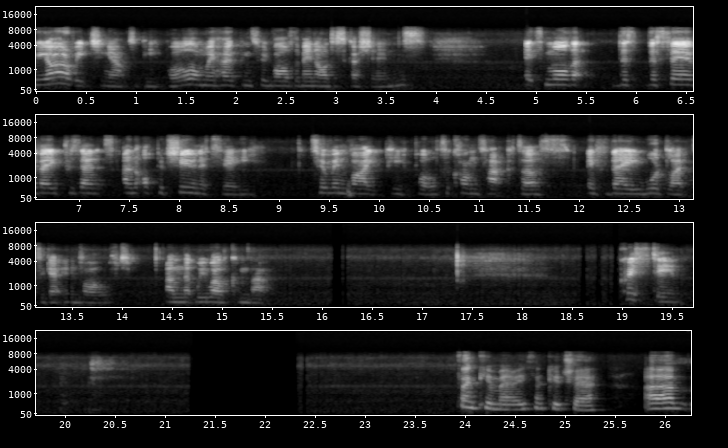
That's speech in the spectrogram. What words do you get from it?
we are reaching out to people and we're hoping to involve them in our discussions. It's more that the, the survey presents an opportunity to invite people to contact us if they would like to get involved and that we welcome that. Christine, Thank you, Mary. Thank you, Chair. Um,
